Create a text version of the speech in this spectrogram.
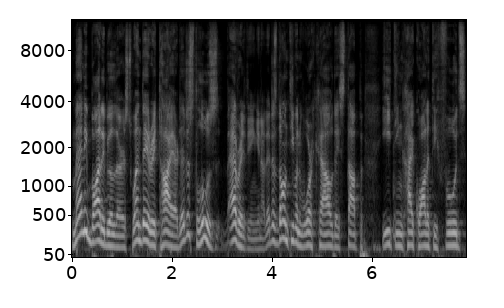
Many bodybuilders, when they retire, they just lose everything, you know, they just don't even work out, they stop eating high quality foods,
